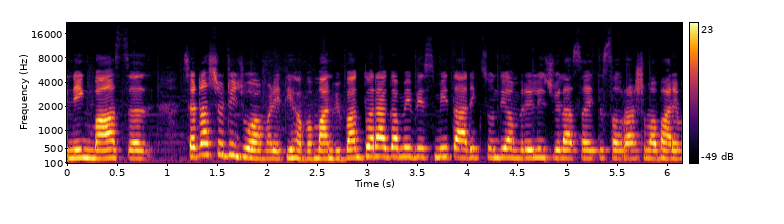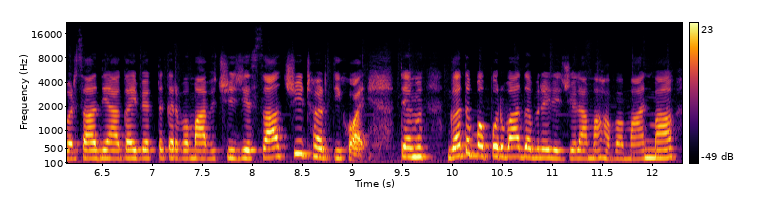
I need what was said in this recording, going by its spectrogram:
ઇનિંગમાં સટાસટી જોવા મળી હતી. હવામાન વિભાગ દ્વારા આગામી વીસમી તારીખ સુધી અમરેલી જિલ્લા સહિત સૌરાષ્ટ્રમાં ભારે વરસાદની આગાહી વ્યક્ત કરવામાં આવી છે, જે સાચી ઠરતી હોય તેમ ગત બપોર બાદ અમરેલી જિલ્લામાં હવામાનમાં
